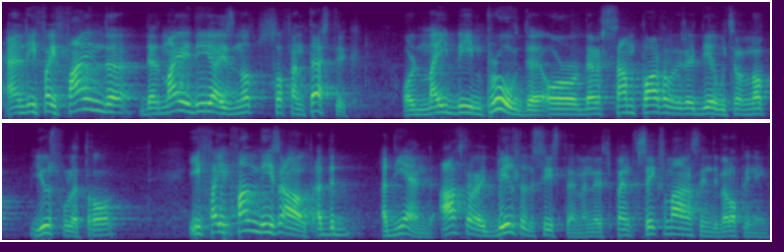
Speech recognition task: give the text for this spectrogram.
And if I find uh, that my idea is not so fantastic, or may be improved, uh, or there's some part of this idea which are not useful at all, if I find this out at the, at the end, after I built the system and I spent six months in developing it,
